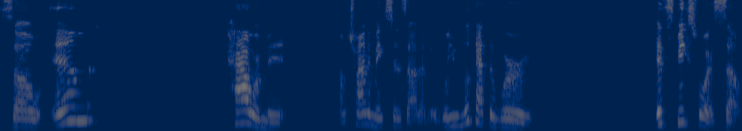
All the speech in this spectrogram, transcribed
so m empowerment i'm trying to make sense out of it. When you look at the word it speaks for itself.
